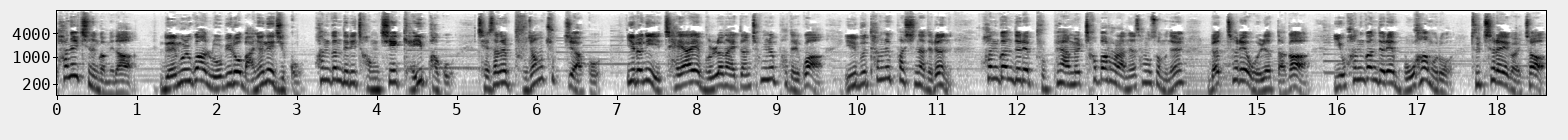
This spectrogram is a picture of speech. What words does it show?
판을 치는 겁니다. 뇌물과 로비로 만연해지고 환관들이 정치에 개입하고 재산을 부정 축지하고 이러니 제야에 물러나 있던 청류파들과 일부 탕류파 신하들은 환관들의 부패함을 처벌하라는 상소문을 몇 차례 올렸다가 이 환관들의 모함으로 두 차례에 걸쳐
